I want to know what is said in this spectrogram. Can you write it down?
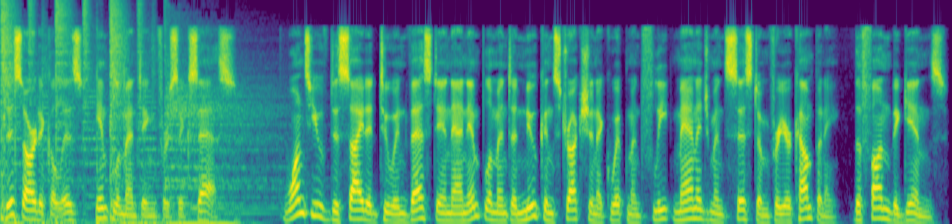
This article is Implementing for Success. Once you've decided to invest in and implement a new construction equipment fleet management system for your company, the fun begins.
